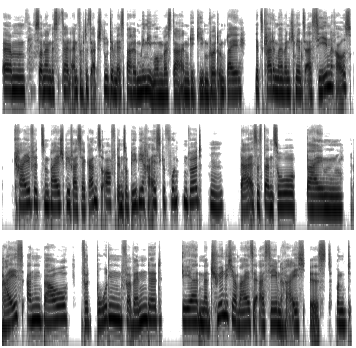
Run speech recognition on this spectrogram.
ähm, sondern das ist halt einfach das absolute messbare Minimum, was da angegeben wird. Und bei jetzt gerade mal, wenn ich mir jetzt Arsen raus greife zum Beispiel, was ja ganz oft in so Babyreis gefunden wird, hm. da ist es dann so, beim Reisanbau wird Boden verwendet, der natürlicherweise arsenreich ist. Und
